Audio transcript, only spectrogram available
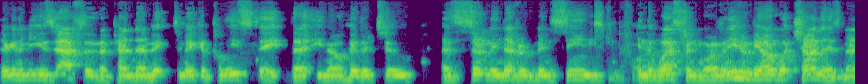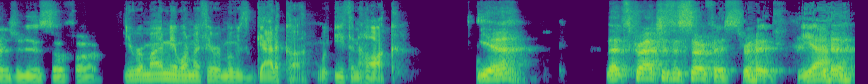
they're going to be used after the pandemic to make a police state that you know hitherto has certainly never been seen in the Western world, and even beyond what China has managed to do so far. You remind me of one of my favorite movies, Gattaca, with Ethan Hawke. Yeah, that scratches the surface, right? Yeah. yeah.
